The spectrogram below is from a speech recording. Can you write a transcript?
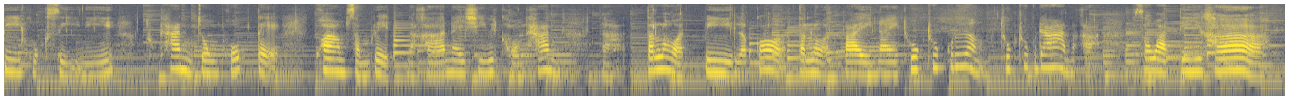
ปี 64 นี้ ทุกท่านจงพบแต่ความสำเร็จนะคะในชีวิตของท่าน ตลอดปีแล้วก็ตลอดไปในทุกๆเรื่องทุกๆด้านนะคะสวัสดีค่ะ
